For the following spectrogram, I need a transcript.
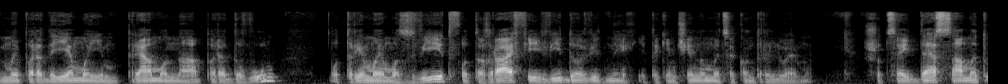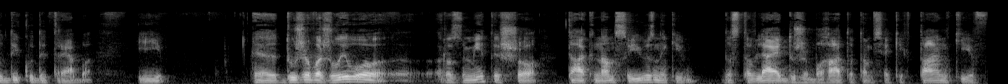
І ми передаємо їм прямо на передову отримуємо звіт, фотографії, відео від них, і таким чином ми це контролюємо. Що це йде саме туди, куди треба. І е, дуже важливо е, розуміти, що так, нам союзники доставляють дуже багато там всяких танків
